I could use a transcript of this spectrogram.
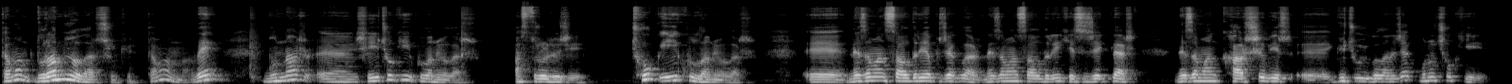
Tamam duramıyorlar çünkü. Tamam mı? Ve bunlar e, şeyi çok iyi kullanıyorlar. Astrolojiyi. Çok iyi kullanıyorlar. E, ne zaman saldırı yapacaklar, ne zaman saldırıyı kesecekler, ne zaman karşı bir e, güç uygulanacak bunu çok iyi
